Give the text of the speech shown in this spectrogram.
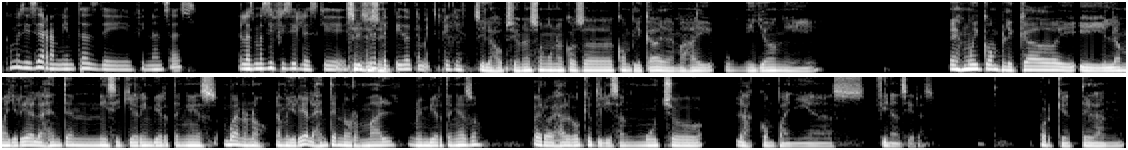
¿cómo se dice? Herramientas de finanzas. De las más difíciles que Sí, sí, siempre sí. te pido que me expliques. Sí, las opciones son una cosa complicada y además hay un millón y. Es muy complicado y, y la mayoría de la gente ni siquiera invierte en eso. Bueno, no, la mayoría de la gente normal no invierte en eso, pero es algo que utilizan mucho las compañías financieras. Porque te dan.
